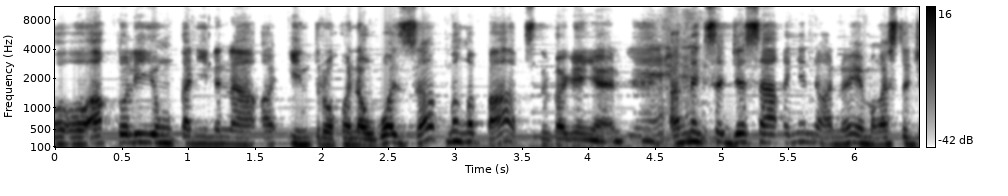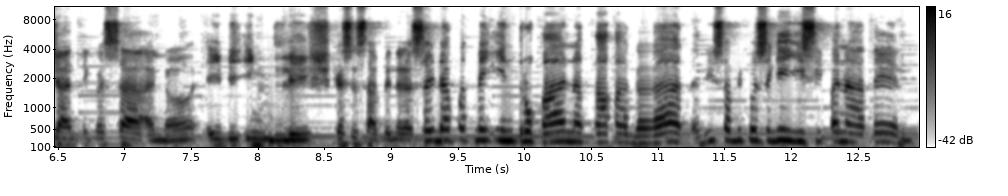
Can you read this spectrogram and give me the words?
oo. Actually, yung kanina na uh, intro ko na, what's up mga paps? Di ba ganyan? Yeah. Ang nagsuggest sa akin yun, ano, yung mga estudyante ko sa ano, AB English. Kasi sabi nila, sir, dapat may intro ka, nakakagat. Di sabi ko, sige, isipan natin.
